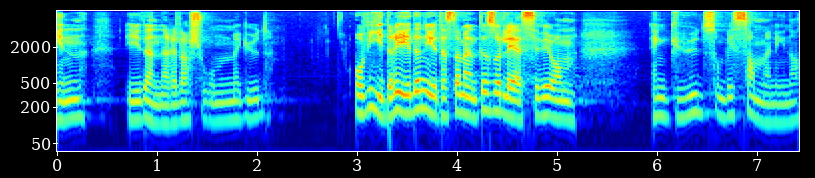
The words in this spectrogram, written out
inn i denne relasjonen med Gud. Og Videre i Det nye testamentet så leser vi om en Gud som blir sammenligna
